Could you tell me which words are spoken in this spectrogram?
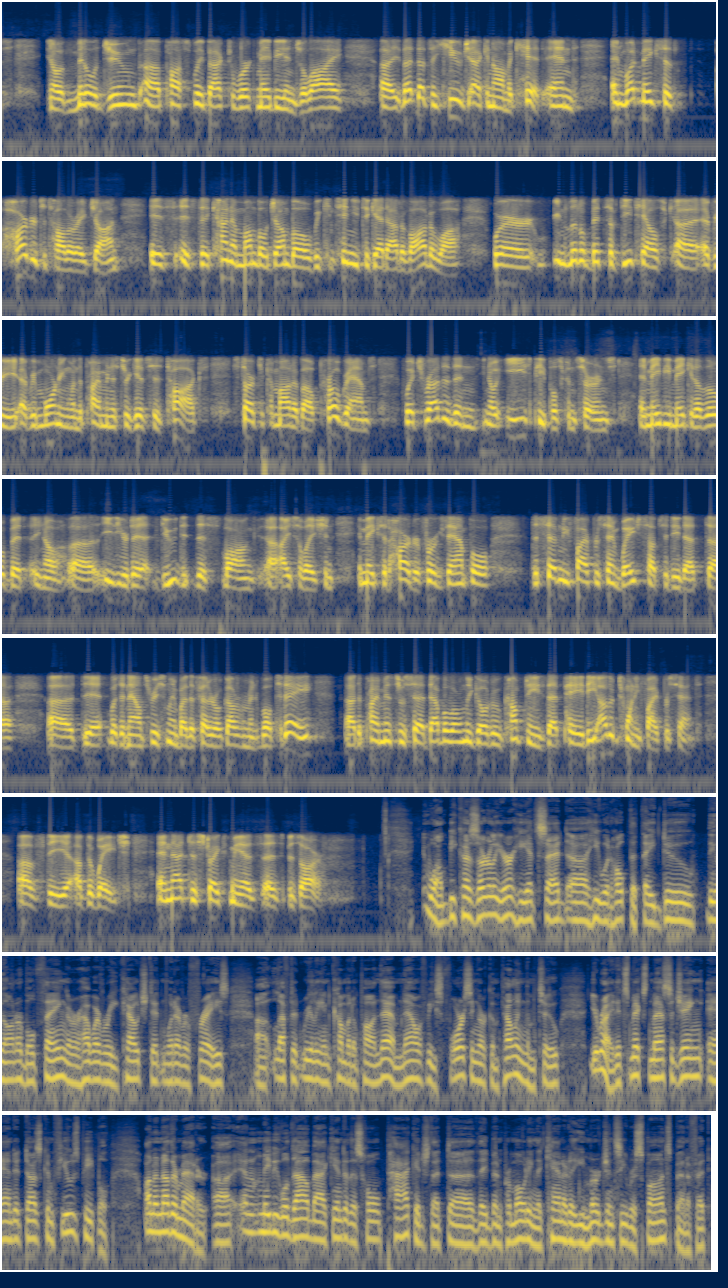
you know, middle of June, uh, possibly back to work, maybe in July. Uh, that that's a huge economic hit, and and what makes it harder to tolerate, John, is is the kind of mumbo jumbo we continue to get out of Ottawa, where in little bits of details uh, every every morning when the prime minister gives his talks start to come out about programs which rather than you know ease people's concerns and maybe make it a little bit you know uh, easier to do th- this long uh, isolation, it makes it harder. For example, the 75% wage subsidy that uh, uh, that was announced recently by the federal government. Well, today uh, the prime minister said that will only go to companies that pay the other 25% of the of the wage, and that just strikes me as as bizarre. Well, because earlier he had said uh, he would hope that they do the honorable thing, or however he couched it in whatever phrase, uh, left it really incumbent upon them. Now, if he's forcing or compelling them to, you're right, it's mixed messaging and it does confuse people. On another matter, uh, and maybe we'll dial back into this whole package that uh, they've been promoting the Canada Emergency Response Benefit.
